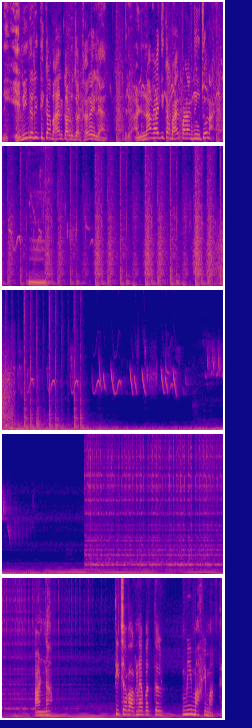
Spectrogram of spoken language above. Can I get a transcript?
आणि हेनी जरी तिका बाहेर काढूचा ठरयल्यान तरी अण्णा काय तिका बाहेर पडाक देऊचो नाही हम्म. अण्णा तिच्या वागण्याबद्दल मी माफी मागते.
